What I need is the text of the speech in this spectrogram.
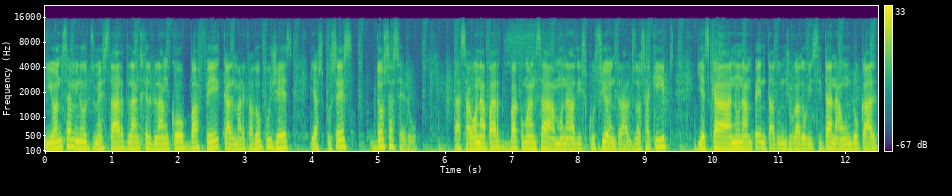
i 11 minuts més tard l'Àngel Blanco va fer que el marcador pugés i es posés 2 a 0. La segona part va començar amb una discussió entre els dos equips i és que en una empenta d'un jugador visitant a un local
